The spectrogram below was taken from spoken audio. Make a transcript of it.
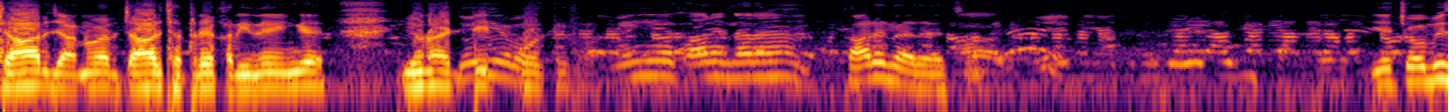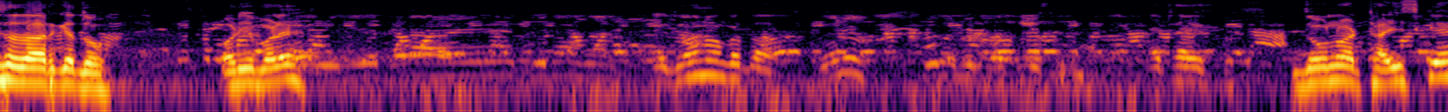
चार जानवर चार छतरे खरीदेंगे यूनाइटेड पोल्ट्री फार्म सारे नर हैं। सारे नर हैं अच्छा। ये चौबीस हज़ार के दो। और ये बड़े? दोनों बता। दोनों अट्ठाईस के।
